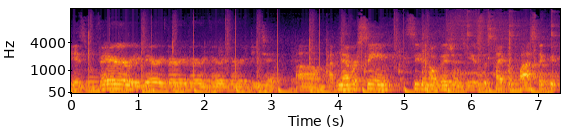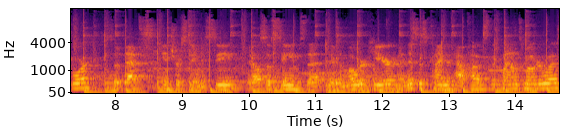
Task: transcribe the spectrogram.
is very, very, very, very, very, very detailed. Um, I've never seen Seasonal Visions use this type of plastic before, so that's interesting to see. It also seems that there's a motor here, and this is kind of how Hugs the Clown's motor was.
